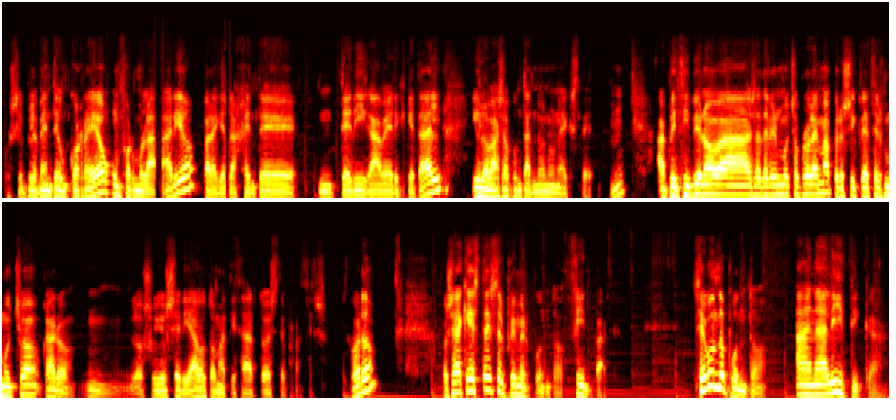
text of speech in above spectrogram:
pues simplemente un correo, un formulario para que la gente te diga a ver qué tal y lo vas apuntando en un Excel. Al principio no vas a tener mucho problema, pero si creces mucho, claro, mm, lo suyo sería automatizar todo este proceso. ¿De acuerdo? O sea que este es el primer punto, feedback. Segundo punto, analítica.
